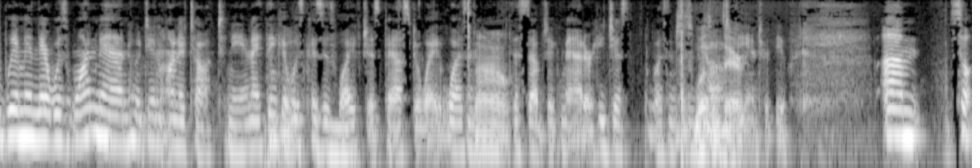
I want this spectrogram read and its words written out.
women. There was one man who didn't want to talk to me, and I think it was because his wife just passed away. It wasn't Mm-hmm. Oh. the subject matter. He just wasn't Just wasn't the there. interview. Um, so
